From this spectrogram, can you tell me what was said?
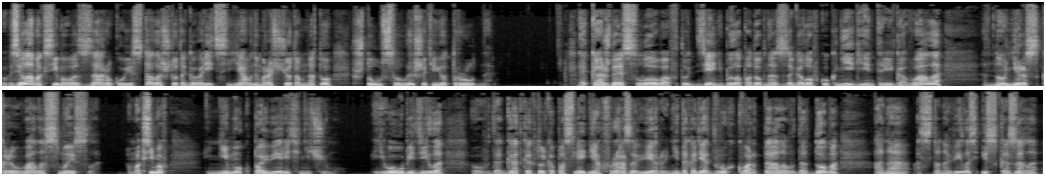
взяла Максимова за руку и стала что-то говорить с явным расчетом на то, что услышать ее трудно. Каждое слово в тот день было подобно заголовку книги, интриговало, но не раскрывало смысла. Максимов не мог поверить ничему. Его убедила в догадках только последняя фраза Веры. Не доходя двух кварталов до дома, она остановилась и сказала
